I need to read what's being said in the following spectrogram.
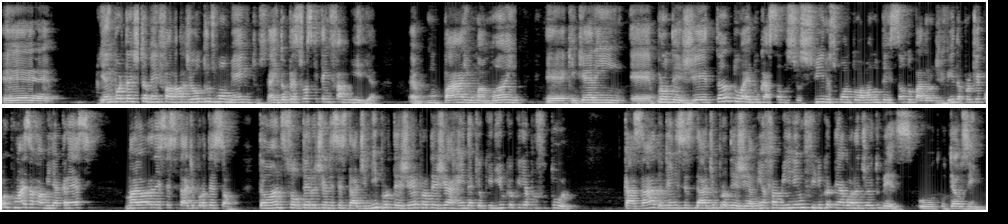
É, e é importante também falar de outros momentos, né? Então pessoas que têm família, é, um pai, uma mãe, é, que querem é, proteger tanto a educação dos seus filhos quanto a manutenção do padrão de vida, porque quanto mais a família cresce, maior a necessidade de proteção. Então, antes solteiro, eu tinha necessidade de me proteger, proteger a renda que eu queria, o que eu queria para o futuro. Casado, eu tenho necessidade de proteger a minha família e um filho que eu tenho agora de oito meses, o, o Telzinho.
